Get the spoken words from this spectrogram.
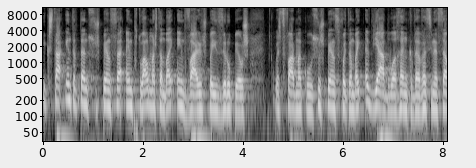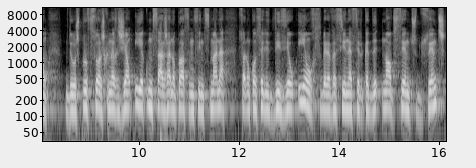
e que está, entretanto, suspensa em Portugal, mas também em vários países europeus. Com este fármaco suspenso foi também adiado o arranque da vacinação dos professores que na região ia começar já no próximo fim de semana. Só no Conselho de Viseu iam receber a vacina cerca de 900 docentes.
